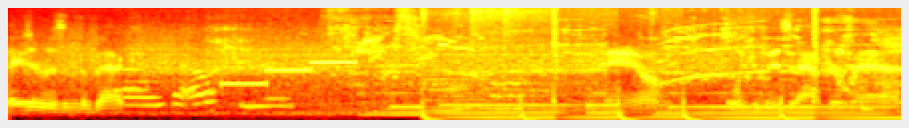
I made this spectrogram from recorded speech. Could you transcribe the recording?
Danger was in the back. Damn. Look at this aftermath.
